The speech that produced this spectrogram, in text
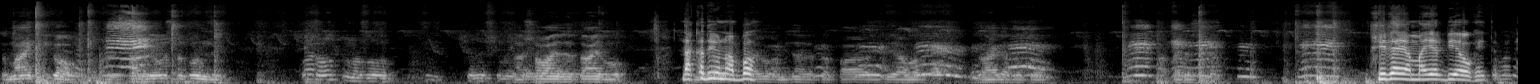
তো মায়ে কি কও সাহায্য ব্যবস্থা করুন সবাই যেহেতু আইবো। ধাক্কা দিও না আব্বা। আইবো, আমি জানি তো পাওয়া দিয়ে আবার জায়গা তো তো আপনার কাছে না। ফিরাই মায়ের বিয়াও খাইতে পারে।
